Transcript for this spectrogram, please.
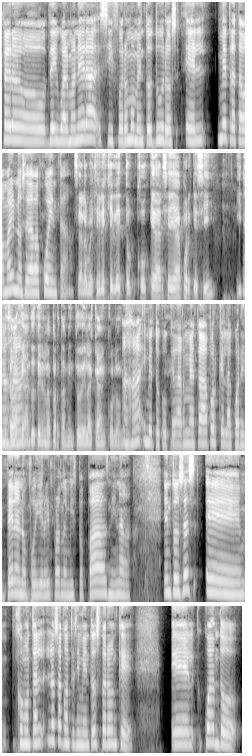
pero de igual manera, si fueron momentos duros, él me trataba mal y no se daba cuenta. O sea, la cuestión es que le tocó quedarse allá porque sí. Y tú Ajá. estabas quedándote en el apartamento de él acá en Colombia. Ajá, y me tocó quedarme acá porque la cuarentena no podía ir para donde mis papás ni nada. Entonces, eh, como tal, los acontecimientos fueron que él cuando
